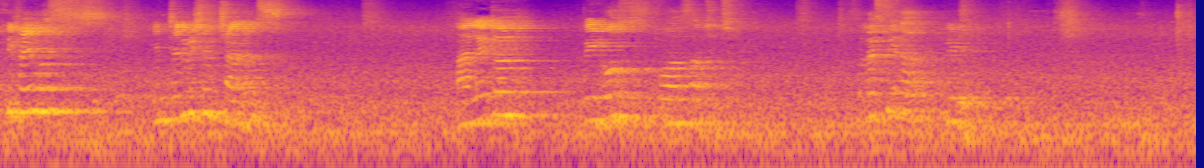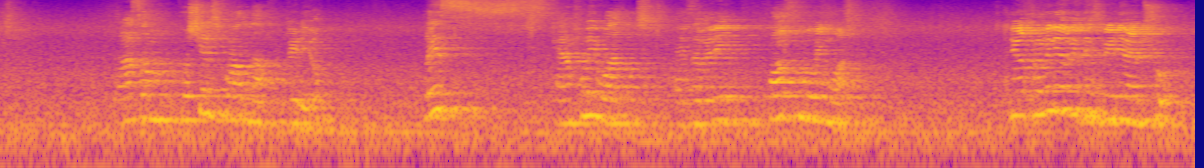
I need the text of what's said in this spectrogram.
very famous in television channels. And later we go to our subject. So let's see the video. There are some questions from the video. Please watch. It's a very fast moving one. You are familiar with this video, I am sure.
